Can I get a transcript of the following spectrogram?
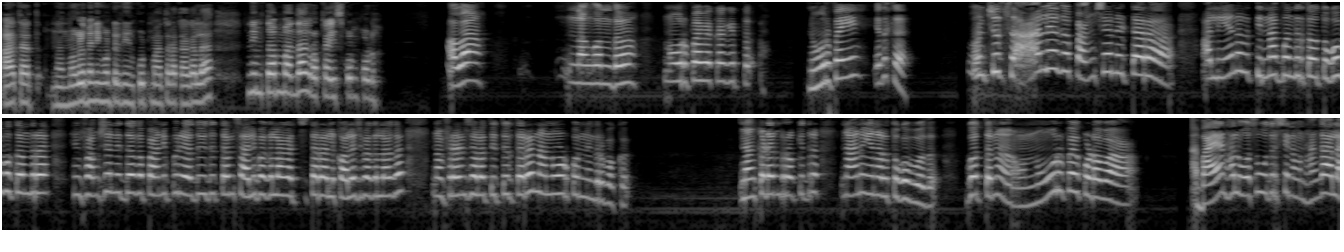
ಆತಾತ್ ನನ್ನ ಮಗಳ ಮನೆಗೆ ಹೊಂಟ್ರೆ ನೀನು ಕೂಟ್ ಮಾತಾಡಕ್ಕಾಗಲ್ಲ. ನಿಮ್ಮ ತಮ್ಮ ಬಂದಾಗ ರೊಕ್ಕ ಇಸ್ಕೊಂಡು ಕೊಡು. ಅವ, ನಂಗೊಂದು ನೂರು ರೂಪಾಯಿ ಬೇಕಾಗಿತ್ತು. ನೂರು ರೂಪಾಯಿ? ಇದಕ್ಕೆ ಒಂಚೂರು ಸಾಲಾಗ ಫಂಕ್ಷನ್ ಇಟ್ಟಾರ. ಅಲ್ಲಿ ಏನಾದ್ರು ತಿನ್ನಕ್ ಬಂದಿರ್ತಾವ ತಗೋಬೇಕಂದ್ರ, ಹಿಂಗೆ ಫಂಕ್ಷನ್ ಇದ್ದಾಗ ಪಾನಿಪುರಿ ಅದು ಇದು ತಂದು ಸಾಲಿ ಬಗಲಾಗ ಹಚ್ಚಿತಾರ ಅಲ್ಲಿ ಕಾಲೇಜ್ ಬಗಲಾಗ ನಮ್ಮ ಫ್ರೆಂಡ್ಸ್ ಎಲ್ಲ ತಿತ್ತಿರ್ತಾರ ನಾನು ನೋಡ್ಕೊಂಡು ನಿಂದಿರ್ಬೇಕು. ನನ್ನ ಕಡೆ ರೊಕ್ಕಿದ್ರೆ ನಾನು ಏನಾರು ತಗೋಬೋದು. ಗೊತ್ತನ? ನೂರು ರೂಪಾಯಿ ಕೊಡವ ಬಾಯನ್ ಹಲ್ಲು ಹೊಸ ಉದ್ರಸ್ಯಾನ ಅವ್ನು ಹಂಗಲ್ಲ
